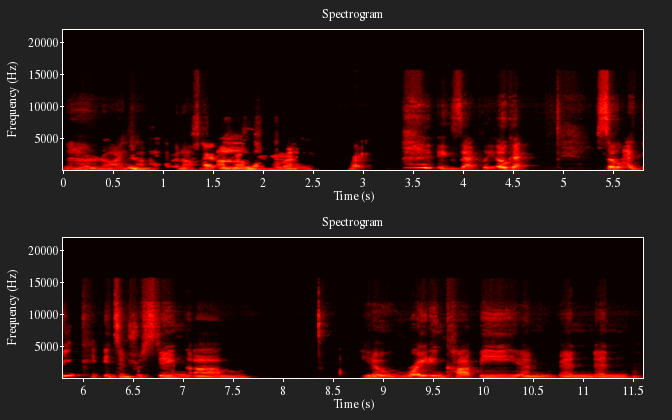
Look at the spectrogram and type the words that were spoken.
no, no, no, no, I, I have enough. Exactly. Um, money. Right. exactly. Okay. So I think it's interesting, um, you know, writing copy and and and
